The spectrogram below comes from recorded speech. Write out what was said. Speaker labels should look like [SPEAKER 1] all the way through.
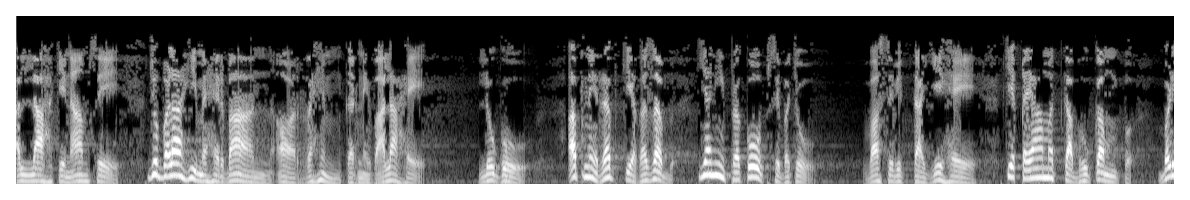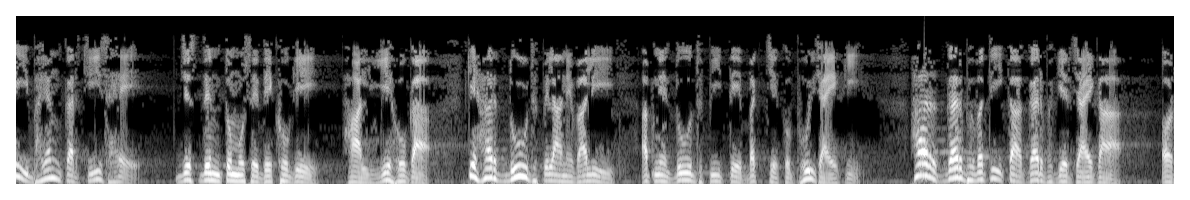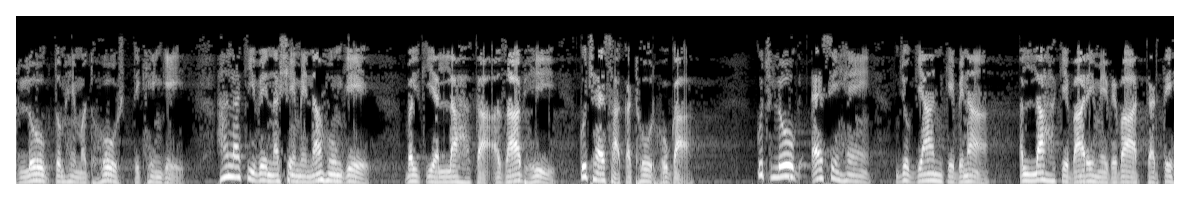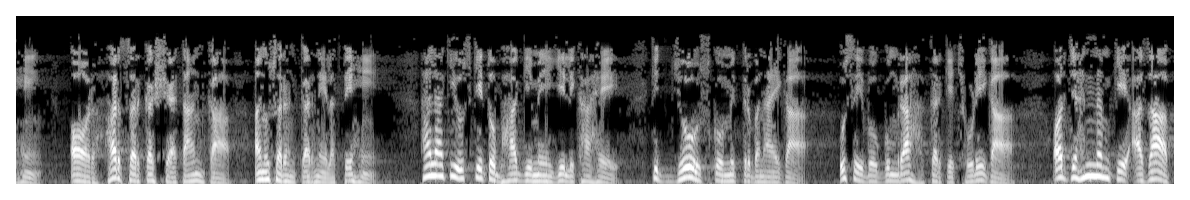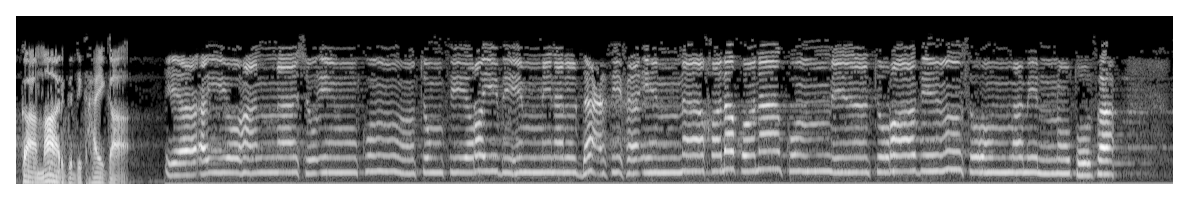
[SPEAKER 1] अल्लाह के नाम से, जो बड़ा ही मेहरबान और रहम करने वाला है। लोगो, अपने रब के गजब, यानी प्रकोप से बचो। वास्तविकता ये है कि कयामत का भूकंप बड़ी भयंकर चीज़ है। जिस दिन तुम उसे देखोगे, हाल ये होगा कि हर दूध पिलाने वाली अपने दूध पीते बच्चे को भूल जाएगी। हर गर्भवती का गर्भ गिर जाएगा और लोग तुम्हें मदहोश दिखेंगे। हालाँकि वे नशे में न होंगे, बल्कि अल्लाह का अजाब ही कुछ ऐसा कठोर होगा। कुछ लोग ऐसे हैं जो ज्ञान के बिना अल्लाह के बारे में विवाद करते हैं और हर सरकश शैतान का अनुसरण करने लगते हैं। हालाँकि उसके तो भाग्य में ये लिखा है कि जो उसको मित्र बनाएगा उसे वो गुमराह करके छोड़ेगा और जहन्नम के अजाब का मार्ग दिखाएगा
[SPEAKER 2] या अय्युहन्नास इन कुंतुम फी रैबिम मिनल बअथ फइन्ना खलक़नाकुम मिन तुराबिन थुम्मा मिन नुतफा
